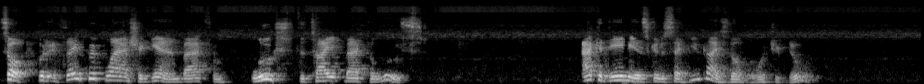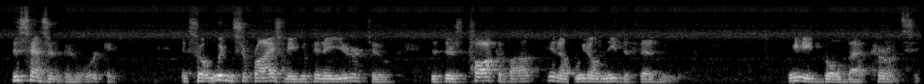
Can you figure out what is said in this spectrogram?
So, but if they whiplash again back from loose to tight back to loose, academia is going to say, you guys don't know what you're doing. This hasn't been working. And so it wouldn't surprise me within a year or two that there's talk about, you know, we don't need the Fed anymore. We need gold backed currency.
